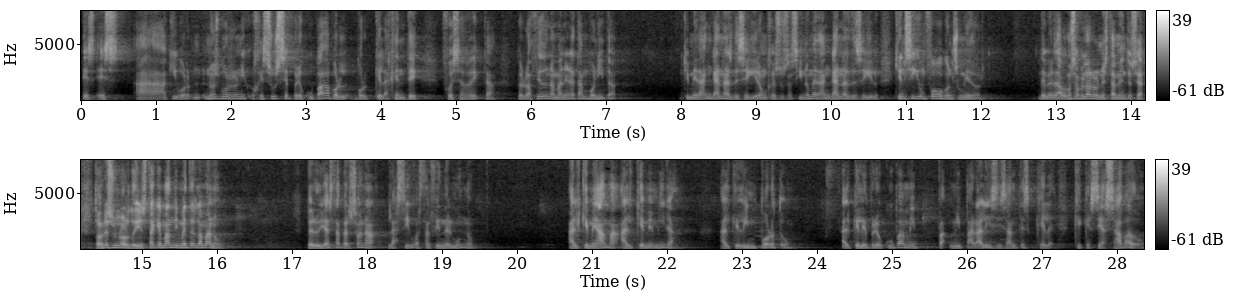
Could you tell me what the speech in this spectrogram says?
es, ah, aquí no es borrónico. Jesús se preocupaba por, que la gente fuese recta, pero lo hacía de una manera tan bonita que me dan ganas de seguir a un Jesús así, no me dan ganas de seguir. ¿Quién sigue un fuego consumidor? De verdad, vamos a hablar honestamente. O sea, tú abres un horno y está quemando y metes la mano. Pero ya esta persona la sigo hasta el fin del mundo. Al que me ama, al que me mira, al que le importo al que le preocupa mi, parálisis antes que, que, sea sábado.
